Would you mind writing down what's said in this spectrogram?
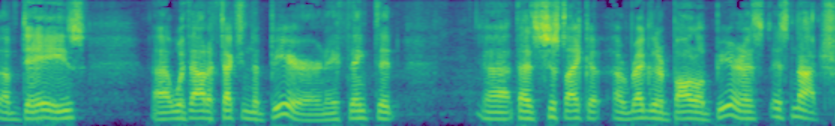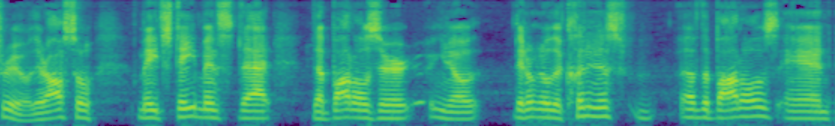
of days uh, without affecting the beer. And they think that uh, that's just like a, a, regular bottle of beer, and it's it's not true. They're also made statements that the bottles are you know they don't know the cleanliness of the bottles and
